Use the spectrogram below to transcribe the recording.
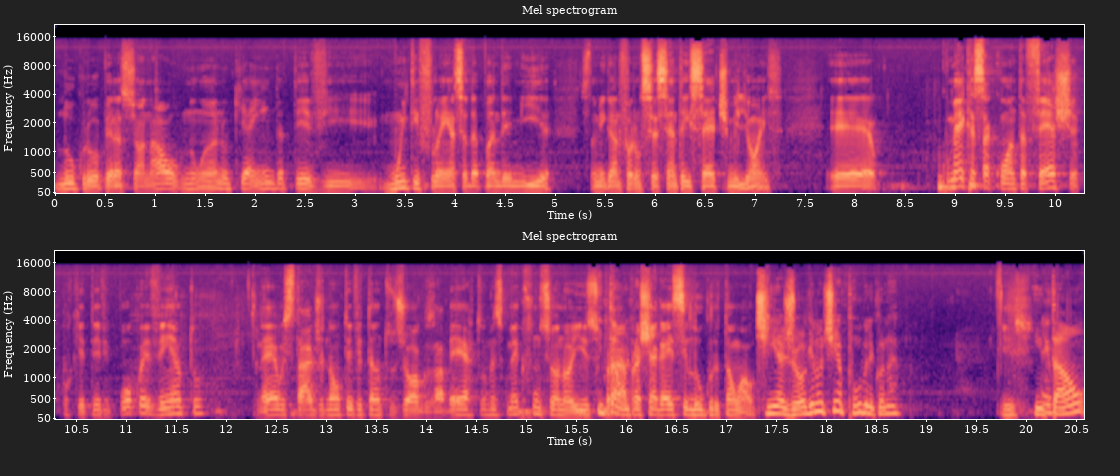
lucro operacional num ano que ainda teve muita influência da pandemia? Se não me engano, foram 67 milhões. É, como é que essa conta fecha? Porque teve pouco evento, né? O estádio não teve tantos jogos abertos, mas como é que funcionou isso Então, para chegar a esse lucro tão alto? Tinha jogo e não tinha público, né? Isso. Então,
